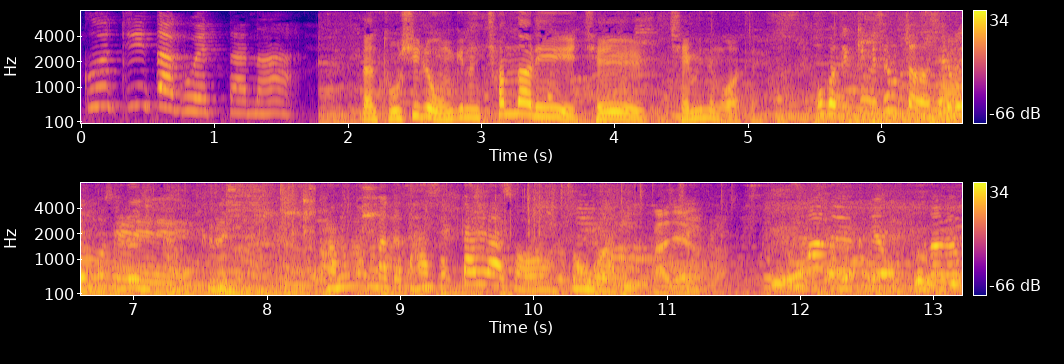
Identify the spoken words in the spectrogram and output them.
꾸지다고 했잖아. 난 도시를 옮기는 첫날이 제일 재밌는 것 같아. 뭔가 느낌이 새롭잖아. 새로운 곳에. 그러니까. 가는 곳마다 다 색달라서 좋은 것 같아. 맞아요. 로마는 그냥 무난하고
